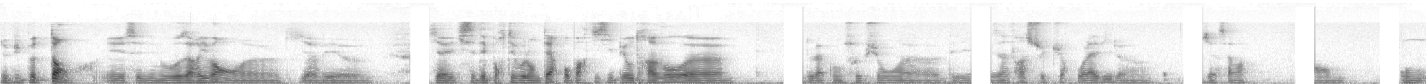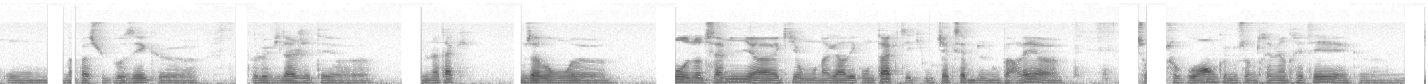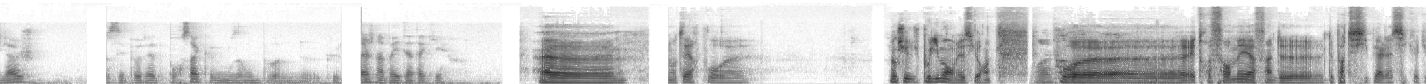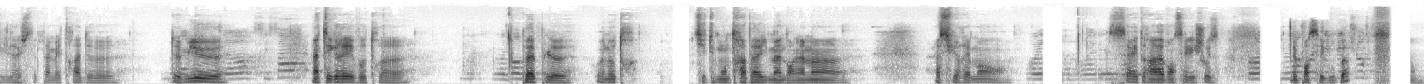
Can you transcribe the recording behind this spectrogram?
depuis peu de temps et c'est des nouveaux arrivants euh, euh, qui, avaient- qui s'étaient portés volontaires pour participer aux travaux euh, de la construction des, infrastructures pour la ville. dirais ça va. On n'a pas supposé que, le village était une attaque. Nous avons euh, notre famille à qui on a gardé contact et qui, ou qui accepte de nous parler, euh, sont au courant que nous sommes très bien traités et que le village, c'est peut-être pour ça que nous avons que le village n'a pas été attaqué. euh, Volontaire pour. euh, Donc, je suis poliment, bien sûr. hein. Ouais. Pour euh, être formé afin de, de participer à la sécurité du village, ça permettra de, de mieux C'est intégrer votre euh, peuple au nôtre. Si tout le monde travaille main dans la main, assurément, ça aidera à avancer les choses. Ouais. Ne pensez-vous pas. Euh,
